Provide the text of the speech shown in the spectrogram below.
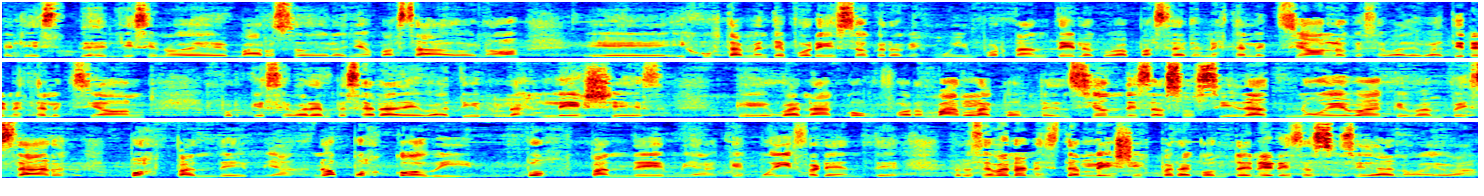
desde el 19 de marzo del año pasado. ¿no? Eh, y justamente por eso creo que es muy importante lo que va a pasar en esta elección, lo que se va a debatir en esta elección, porque se van a empezar a debatir las leyes que van a conformar la contención de esa sociedad nueva que va a empezar post pandemia, no post COVID, post pandemia, que es muy diferente pero se van a necesitar leyes para contener esa sociedad nueva.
